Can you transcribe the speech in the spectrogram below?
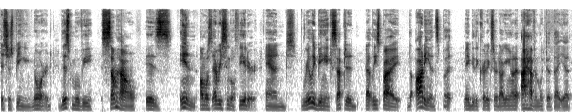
it's just being ignored. This movie somehow is in almost every single theater and really being accepted at least by the audience but maybe the critics are dogging on it. I haven't looked at that yet.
